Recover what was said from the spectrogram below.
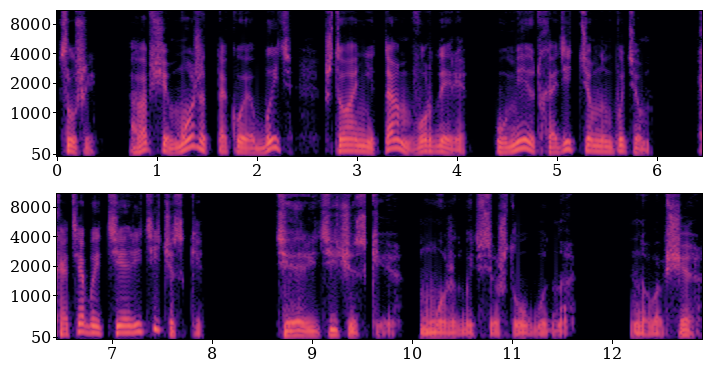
Слушай, а вообще может такое быть, что они там, в Урдере, умеют ходить темным путем? Хотя бы теоретически?» «Теоретически может быть все что угодно. Но вообще,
